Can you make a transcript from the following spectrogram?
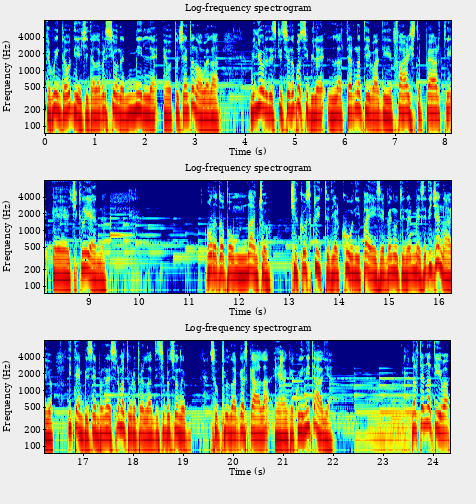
e Windows 10 dalla versione 1809, la migliore descrizione possibile, l'alternativa di First Party e CCLIN. Ora dopo un lancio circoscritto di alcuni paesi avvenuti nel mese di gennaio, i tempi sembrano essere maturi per la distribuzione su più larga scala e anche qui in Italia. L'alternativa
